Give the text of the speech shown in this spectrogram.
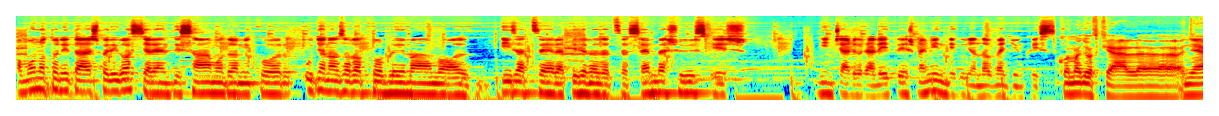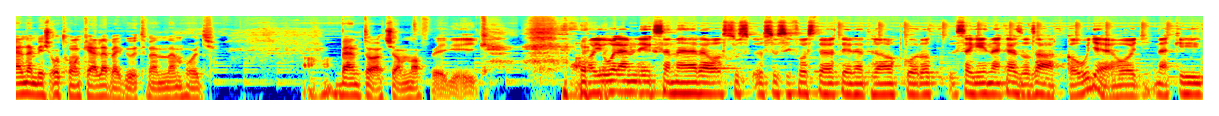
A monotonitás pedig azt jelenti számodra, amikor ugyanazzal a problémával tízedszerre, tizenötödszer szembesülsz, és nincs előrelépés, mert mindig ugyanoda megyünk vissza. Akkor nagyot kell uh, nyelnem, és otthon kell levegőt vennem, hogy Aha. bent tartsam nap végéig. Ha jól emlékszem erre a Sisyphos történetre, akkor ott szegénynek ez az átka, ugye? Hogy neki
